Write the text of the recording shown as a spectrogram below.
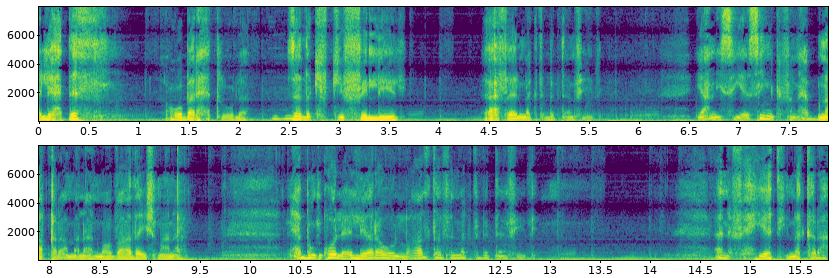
اللي حدث هو برحة الأولى. زاد كيف كيف في الليل. عفا المكتب التنفيذي. يعني سياسيين كيف نحب نقرأ من الموضوع هذا؟ إيش معناه نحب نقول اللي راهو الغلطة في المكتب التنفيذي. أنا في حياتي نكره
